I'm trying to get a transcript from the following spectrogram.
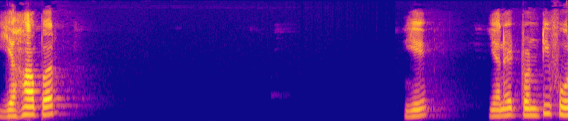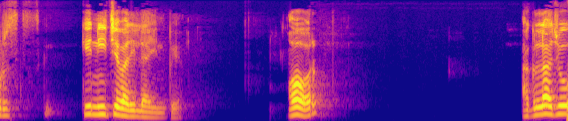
यहाँ पर। ये, यानी ट्वेंटी फोर के नीचे वाली लाइन पे। और अगला जो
